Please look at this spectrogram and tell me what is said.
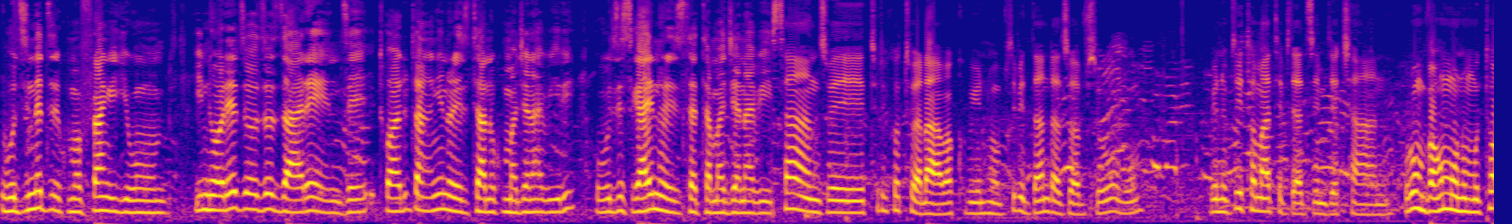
ubu zine ziri ku mafaranga igihumbi intore zozo zarenze twari dutanga nk'intore zitanu ku majana abiri ubu zisigaye intore zitatu amajana abiri sanzwe turi ko turaraba ku bintu by'ibidandazwa by'ubu ibintu by’itomati byazimbye cyane urumva nk'umuntu muto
